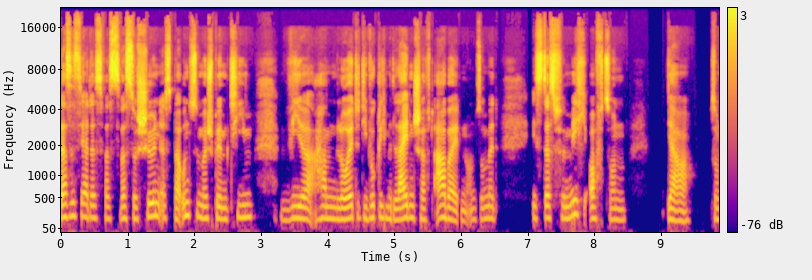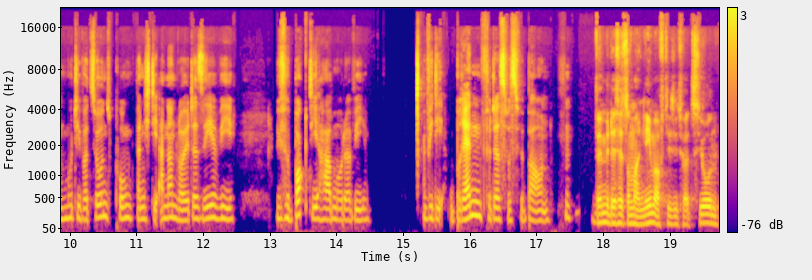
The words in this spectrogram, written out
das ist ja das, was, was so schön ist bei uns zum Beispiel im Team. Wir haben Leute, die wirklich mit Leidenschaft arbeiten und somit ist das für mich oft so ein, ja, so ein Motivationspunkt, wenn ich die anderen Leute sehe, wie, wie viel Bock die haben oder wie, wie die brennen für das, was wir bauen. Wenn wir das jetzt nochmal nehmen auf die Situation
